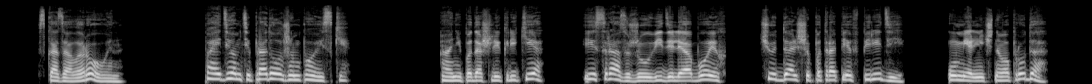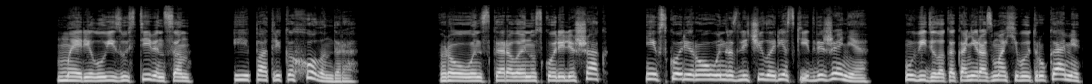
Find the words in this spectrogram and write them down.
— сказала Роуэн. Пойдемте продолжим поиски». Они подошли к реке и сразу же увидели обоих чуть дальше по тропе впереди, у мельничного пруда. Мэри Луизу Стивенсон и Патрика Холландера. Роуэн с Кэролайн ускорили шаг, и вскоре Роуэн различила резкие движения, увидела, как они размахивают руками,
